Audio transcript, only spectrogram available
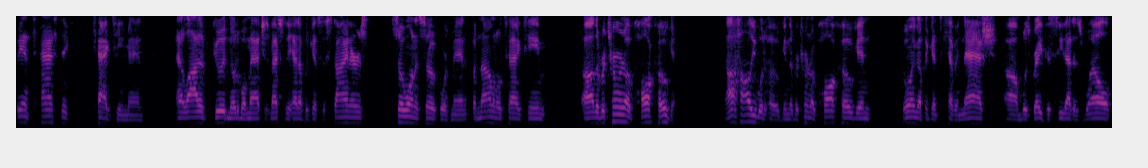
fantastic tag team, man. Had a lot of good, notable matches. Matches they had up against the Steiners, so on and so forth, man. Phenomenal tag team. Uh, the return of Hulk Hogan, not Hollywood Hogan, the return of Hulk Hogan going up against Kevin Nash um, was great to see that as well.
